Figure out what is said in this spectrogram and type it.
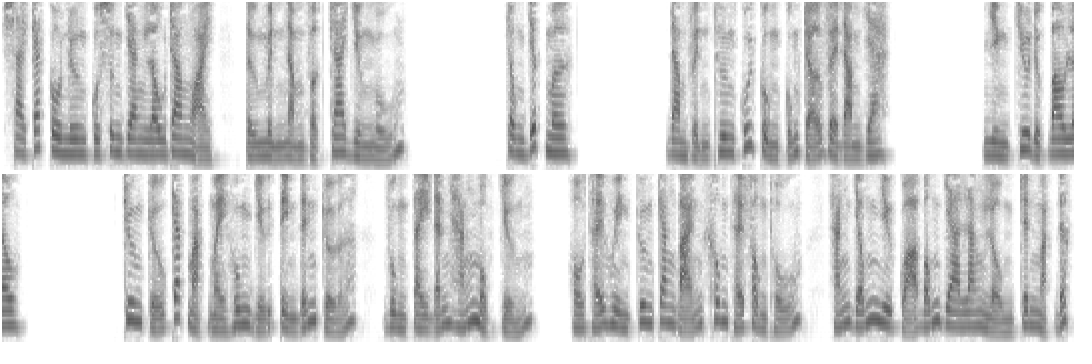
Sai các cô nương của Xuân Giang lâu ra ngoài, tự mình nằm vật ra giường ngủ. Trong giấc mơ, Đàm Vịnh Thương cuối cùng cũng trở về đàm gia. Nhưng chưa được bao lâu. Trương Cửu các mặt mày hung dữ tìm đến cửa, vùng tay đánh hắn một chưởng, hộ thể huyền cương căn bản không thể phòng thủ, hắn giống như quả bóng da lăn lộn trên mặt đất.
